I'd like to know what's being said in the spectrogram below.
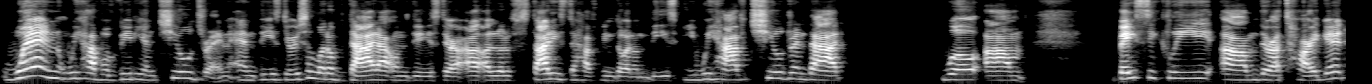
when we have obedient children and these there is a lot of data on this there are a lot of studies that have been done on these we have children that will um basically um they're a target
